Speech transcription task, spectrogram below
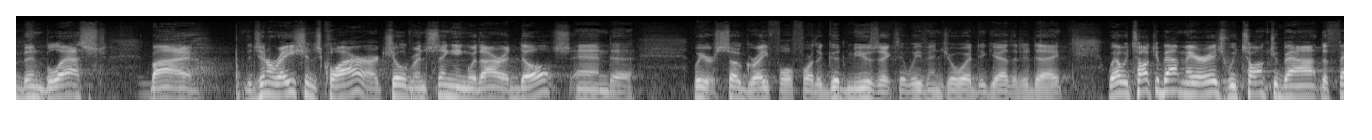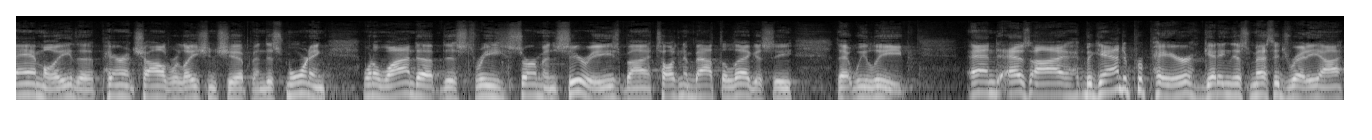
Have been blessed by the Generations Choir, our children singing with our adults, and uh, we are so grateful for the good music that we've enjoyed together today. Well, we talked about marriage, we talked about the family, the parent child relationship, and this morning I want to wind up this three sermon series by talking about the legacy that we leave. And as I began to prepare, getting this message ready, I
